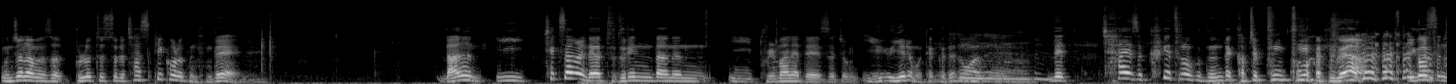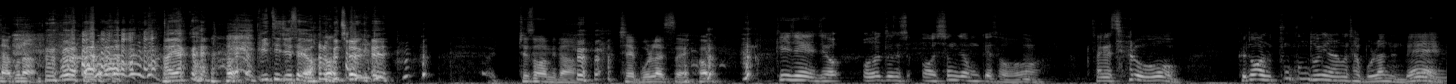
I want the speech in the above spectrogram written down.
운전하면서 블루투스로 차 스피커로 듣는데 음. 나는 이 책상을 내가 두드린다는 이 불만에 대해서 좀 이- 이해를 못했거든. 그동안에 음. 근데 차에서 크게 틀어놓고 듣는데 갑자기 쿵쿵 하는 거야. 이것은 나구나. 아 약간 약간 비트 주세요. 저기. 죄송합니다. 제 몰랐어요. 그 이제 이제 어떤 시- 어, 시청자분께서 자기가 새로 그동안 쿵쿵 소리 나는 건 잘 몰랐는데 네.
